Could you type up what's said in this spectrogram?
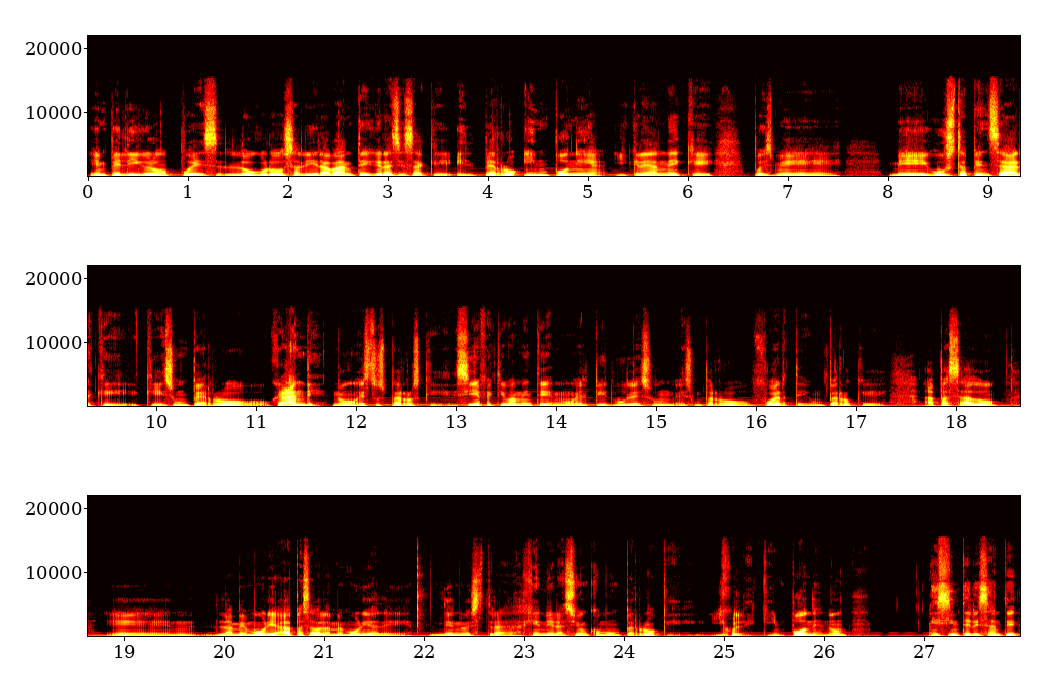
en peligro, pues logró salir avante gracias a que el perro imponía. Y créanme que pues me me gusta pensar que, es un perro grande, ¿no? Estos perros que sí, efectivamente, ¿no? El pitbull es un, es un perro fuerte, un perro que ha pasado en la memoria, ha pasado la memoria de, de nuestra generación como un perro que, híjole, que impone, ¿no? Es interesante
